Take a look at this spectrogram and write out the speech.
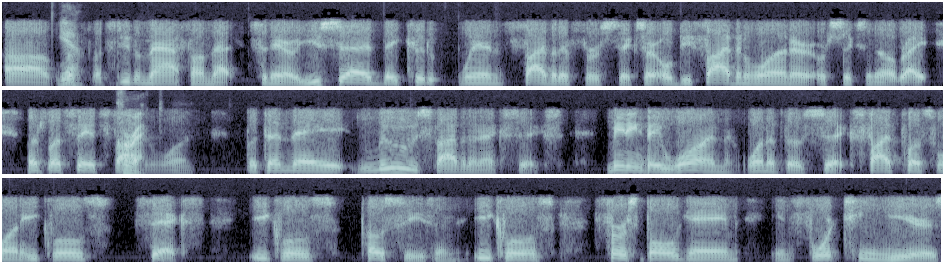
Uh, yeah. let's, let's do the math on that scenario. You said they could win five of their first six, or, or be five and one, or, or six and zero, oh, right? Let's let's say it's five Correct. and one but then they lose five of their next six, meaning they won one of those six. Five plus one equals six, equals postseason, equals first bowl game in 14 years.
